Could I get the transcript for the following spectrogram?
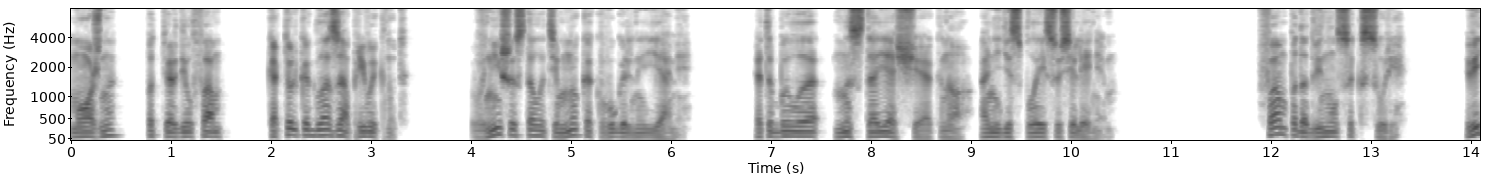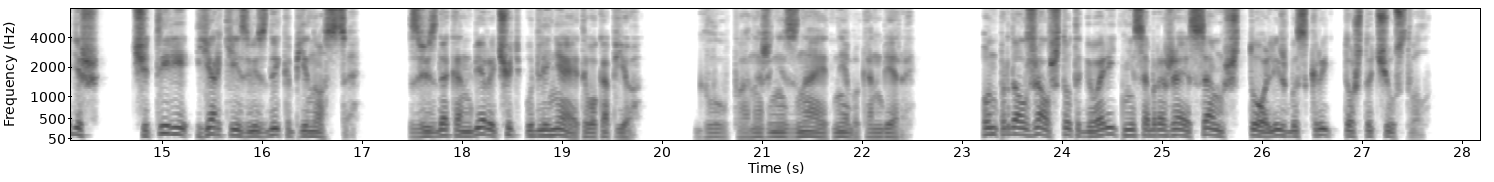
«Можно», — подтвердил Фам, — «как только глаза привыкнут». В нише стало темно, как в угольной яме. Это было настоящее окно, а не дисплей с усилением. Фам пододвинулся к Суре. «Видишь, четыре яркие звезды копьеносца. Звезда Канберы чуть удлиняет его копье. Глупо, она же не знает неба Канберы. Он продолжал что-то говорить, не соображая сам, что, лишь бы скрыть то, что чувствовал.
